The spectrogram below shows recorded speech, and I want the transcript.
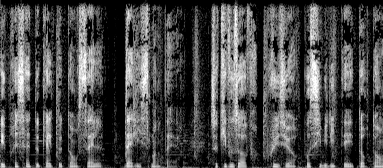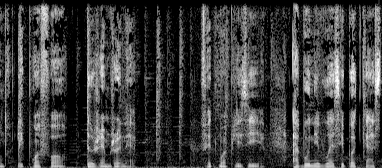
et précèdent de quelque temps celle d'Alice Minter, ce qui vous offre plusieurs possibilités d'entendre les points forts de J'aime Genève. faites-moi plaisir. Abonnez-vous à ces podcasts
